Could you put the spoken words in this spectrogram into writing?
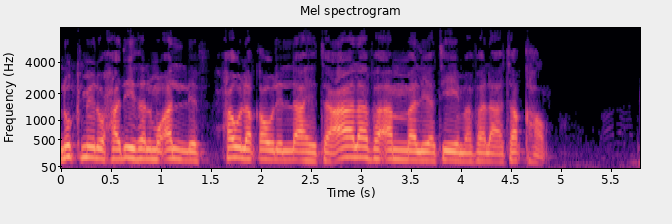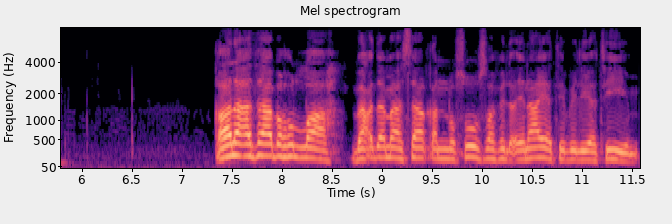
نكمل حديث المؤلف حول قول الله تعالى فأما اليتيم فلا تقهر. قال أثابه الله بعدما ساق النصوص في العناية باليتيم.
